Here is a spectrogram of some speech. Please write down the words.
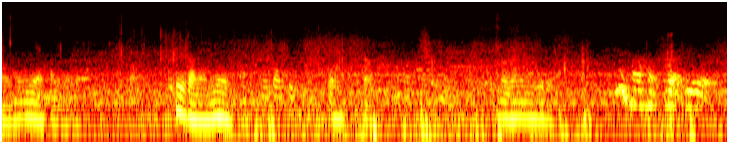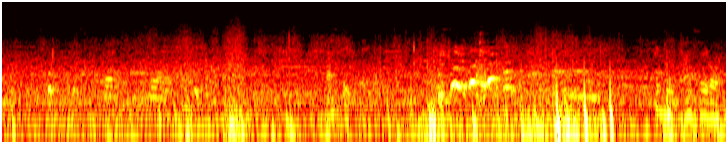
のは意味わかないクーガの姉さん。えっと野田にいる次走ろう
